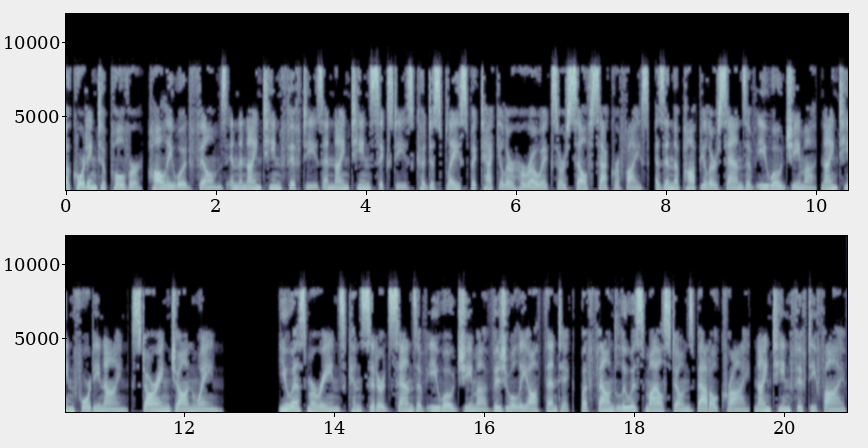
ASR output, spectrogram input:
According to Pulver, Hollywood films in the 1950s and 1960s could display spectacular heroics or self-sacrifice, as in the popular Sands of Iwo Jima 1949 starring John Wayne. U.S. Marines considered Sands of Iwo Jima visually authentic, but found Lewis Milestone's Battle Cry 1955,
